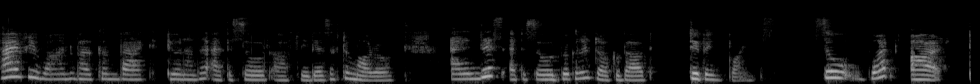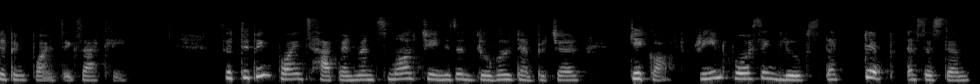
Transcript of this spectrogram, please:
Hi everyone, welcome back to another episode of Leaders of Tomorrow. And in this episode, we're going to talk about tipping points. So, what are tipping points exactly? So, tipping points happen when small changes in global temperature kick off, reinforcing loops that tip a system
